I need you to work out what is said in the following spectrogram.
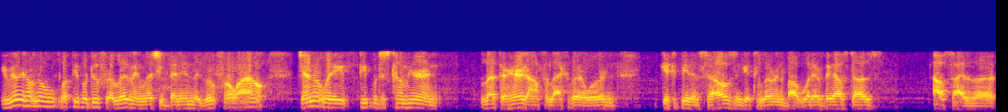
you really don't know what people do for a living unless you've been in the group for a while. Generally, people just come here and let their hair down, for lack of a better word, and get to be themselves and get to learn about what everybody else does outside of the,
